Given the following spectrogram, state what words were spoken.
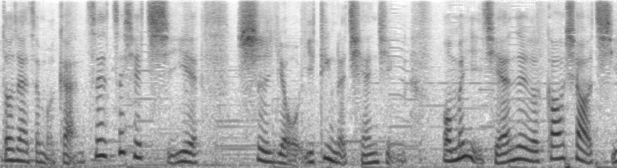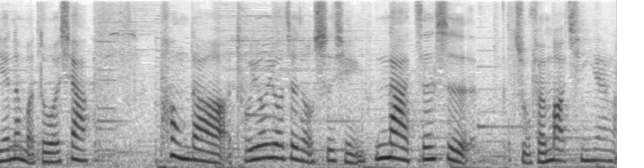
都在这么干。这这些企业是有一定的前景的。我们以前这个高校企业那么多，像碰到屠呦呦这种事情，那真是祖坟冒青烟了。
